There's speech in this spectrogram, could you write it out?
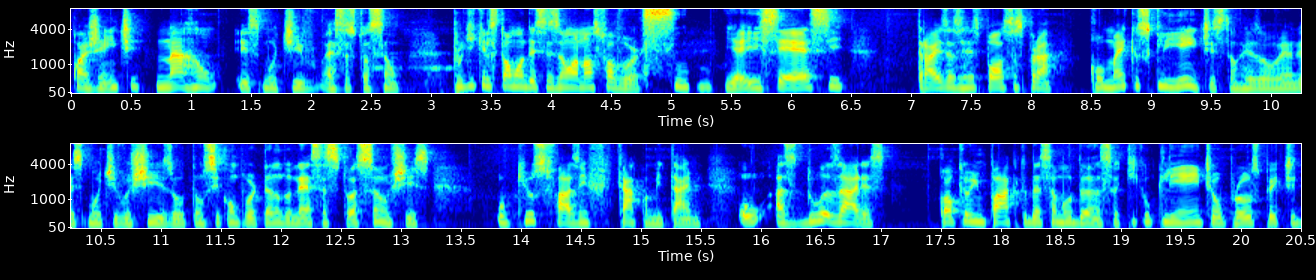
com a gente narram esse motivo, essa situação? Por que, que eles tomam a decisão a nosso favor? Sim. E aí CS traz as respostas para como é que os clientes estão resolvendo esse motivo X ou estão se comportando nessa situação X. O que os fazem ficar com a MeTime? Ou as duas áreas qual que é o impacto dessa mudança? O que, que o cliente ou o prospect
